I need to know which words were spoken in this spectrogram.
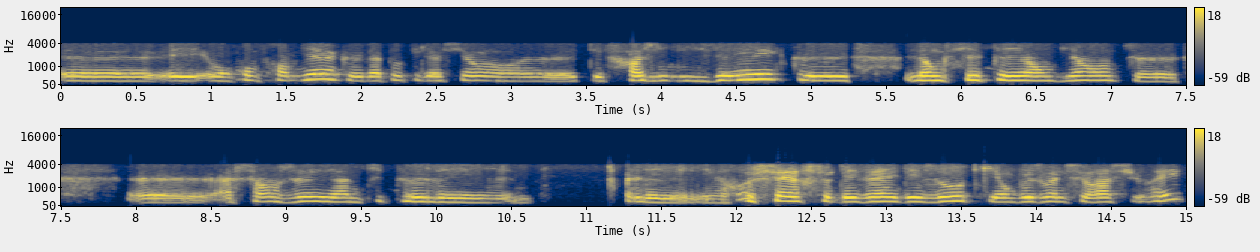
et on comprend bien que la population était fragilisée, que l'anxiété ambiante a changé un petit peu les, les recherches des uns et des autres qui ont besoin de se rassurer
